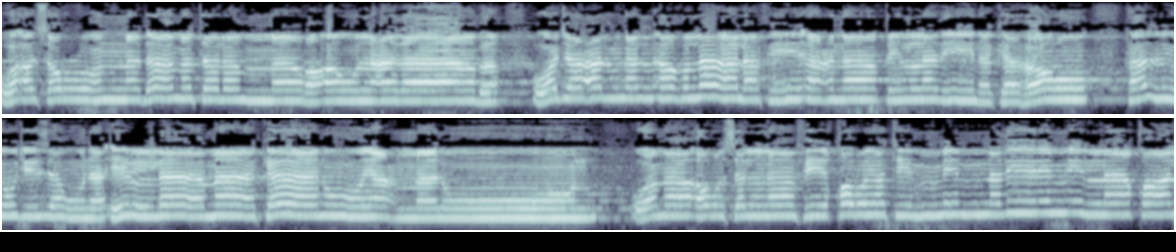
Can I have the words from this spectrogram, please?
وأسروا الندامة لما رأوا العذاب. وجعلنا الأغلال في أعناق الذين كفروا. هل يجزون إلا ما كانوا يعملون. وما أرسلنا في قرية من نذير إلا قال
